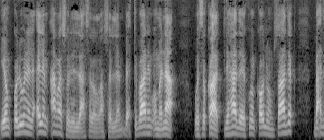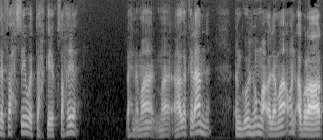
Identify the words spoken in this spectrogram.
ينقلون العلم عن رسول الله صلى الله عليه وسلم باعتبارهم أمناء وثقات. لهذا يكون قولهم صادق بعد الفحص والتحقيق صحيح؟ إحنا ما, ما هذا كلامنا. نقول هم علماء أبرار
